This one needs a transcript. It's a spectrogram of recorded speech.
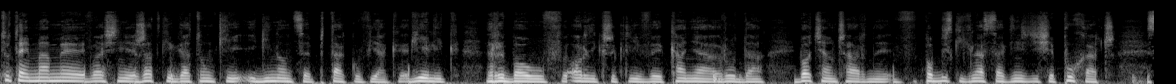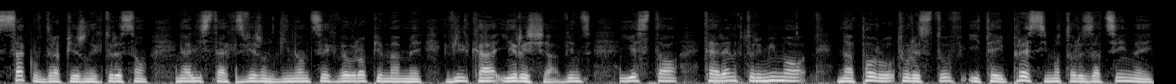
Tutaj mamy właśnie rzadkie gatunki i ginące ptaków jak bielik, rybołów, orlik krzykliwy, kania ruda, bocian czarny. W pobliskich lasach gnieździ się puchacz. Ssaków drapieżnych, które są na listach zwierząt ginących. W Europie mamy wilka i rysia, więc jest to teren, który mimo naporu turystów i tej presji motoryzacyjnej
